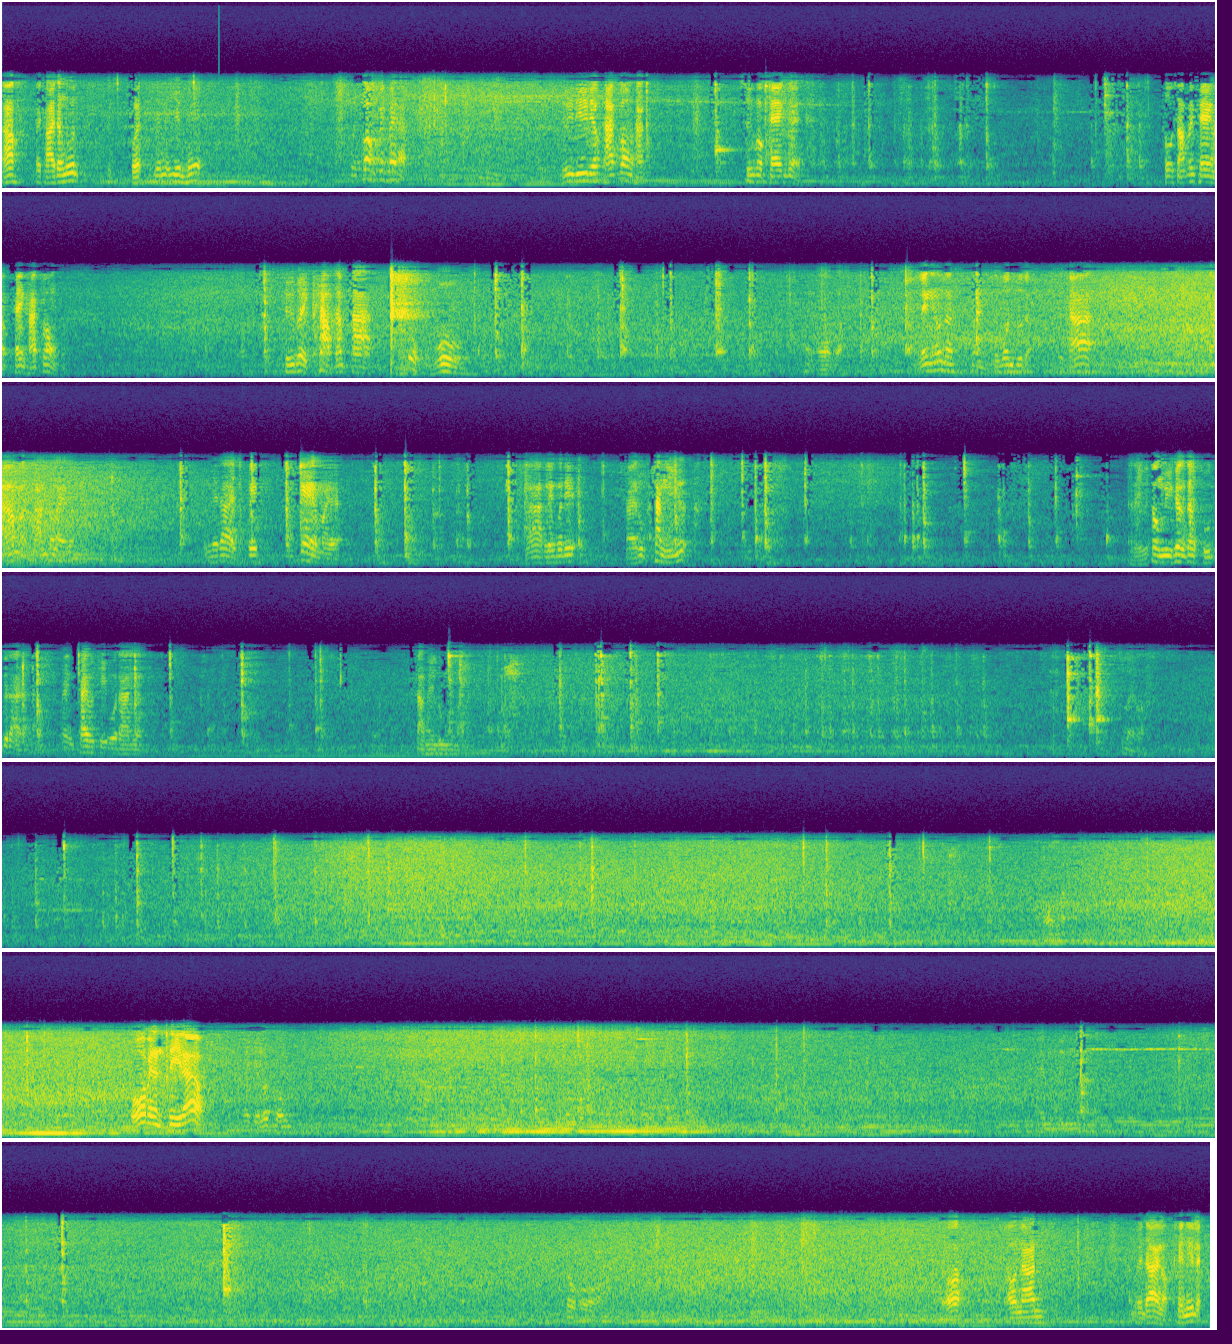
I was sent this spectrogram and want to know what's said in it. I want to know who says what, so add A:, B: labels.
A: เอาไปถ่ายทางนู้นเปิดยืนยืนที่เปิดกล้องเป็นไหมล่ะดูดีเดี๋ยวขากล้องหักซื้อมาแพงด้วย โทรศัพท์ไม่แพงหรอกแพงขากล้อง ซื้อด้วยคราบน้ำตา โอ้โหไม่ออกว่ะเล็งแล้วนะตัวบนสุดอะช้าามอะสามเท่าไหร่กันมันไม่ได้สเปคต้องแก้ใหม่อะอ่าเล็งมาดิถ่ายรูปช่างเยอะอะไรไม่ต้องมีเครื่องตั้งศูนย์ก็ได้แม่ใช้วิธีโบราณเลยสั่งให้ลุงมาสวยวะ
B: โอ้เป็นสี่แล้ว
A: จะลดลงให้มันดึงมาโอโห้เอานานไม่ได้หรอกแค่นี้แหละ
